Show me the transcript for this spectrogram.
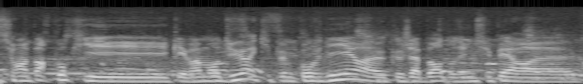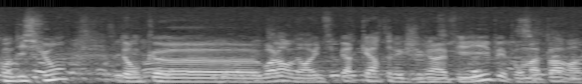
sur un parcours qui, est vraiment dur et qui peut me convenir, euh, que j'aborde dans une super euh, condition. Donc euh, voilà, on aura une super carte avec Julien Philippe. Et pour ma part,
